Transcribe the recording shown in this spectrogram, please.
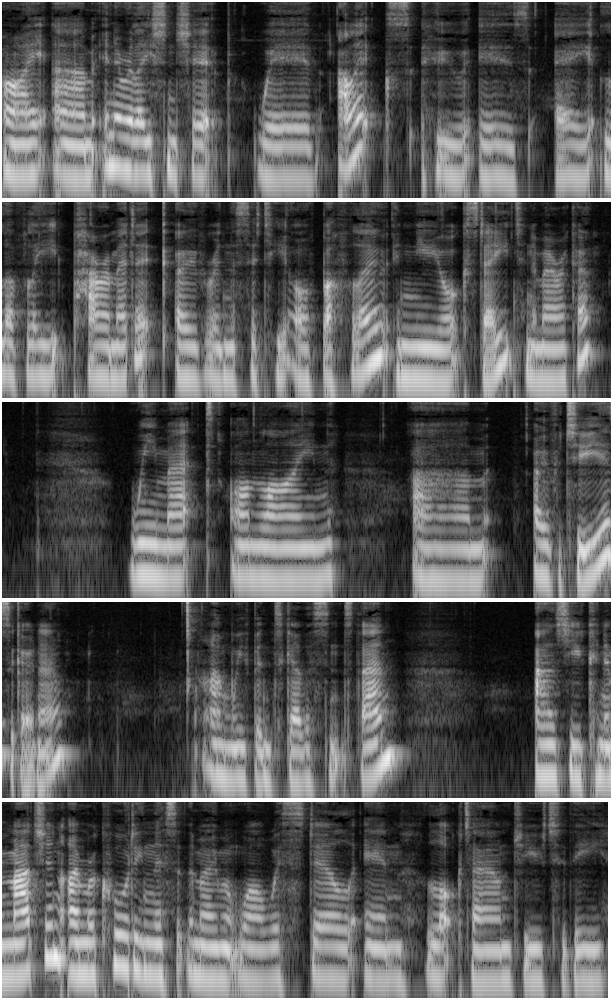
I am in a relationship with Alex, who is a lovely paramedic over in the city of Buffalo in New York State in America. We met online um, over two years ago now, and we've been together since then. As you can imagine, I'm recording this at the moment while we're still in lockdown due to the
